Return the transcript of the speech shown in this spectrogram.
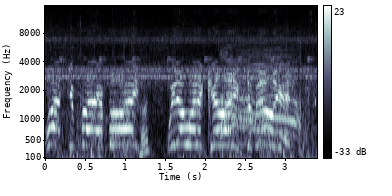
Watch your fire, boys! Huh? We don't want to kill any civilians!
